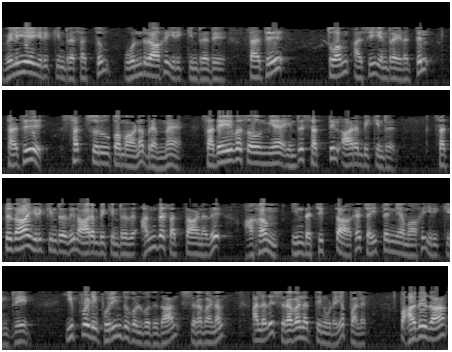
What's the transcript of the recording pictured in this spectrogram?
வெளியே இருக்கின்ற சத்தும் ஒன்றாக இருக்கின்றது. தது துவம் அசி என்ற இடத்தில் தது சத் சுரூபமான பிரம்ம. சதேவ சௌமிய என்று சத்தில் ஆரம்பிக்கின்றது. சத்துதான் இருக்கின்றது ஆரம்பிக்கின்றது. அந்த சத்தானது அகம் இந்த சித்தாக சைத்தன்யமாக இருக்கின்றேன். இப்படி புரிந்து கொள்வதுதான் சிரவணம் அல்லது சிரவணத்தினுடைய பலன். அதுதான்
